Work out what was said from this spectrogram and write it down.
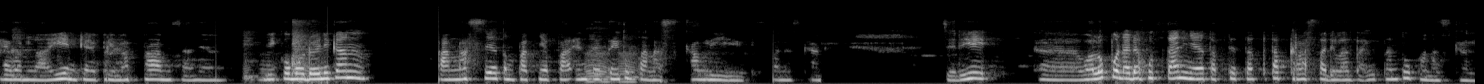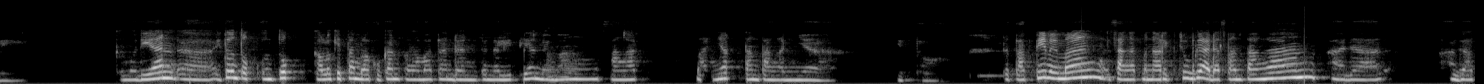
hewan lain kayak primata misalnya, hmm. di komodo ini kan panas ya tempatnya Pak NTT hmm, itu hmm. panas sekali panas sekali jadi uh, walaupun ada hutannya tapi tetap tetap kerasa di lantai hutan tuh panas sekali kemudian uh, itu untuk untuk kalau kita melakukan pengamatan dan penelitian memang hmm. sangat banyak tantangannya itu tetapi memang sangat menarik juga ada tantangan ada agak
